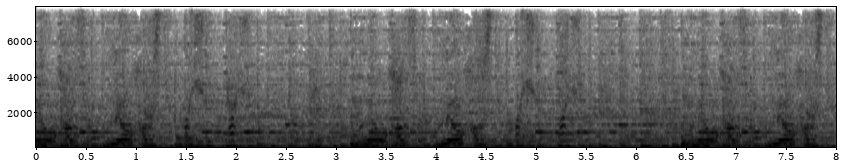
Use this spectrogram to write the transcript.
胸を張るせ胸を張るせ胸を張るせ胸を張るせ胸を張るせ胸を張るせ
